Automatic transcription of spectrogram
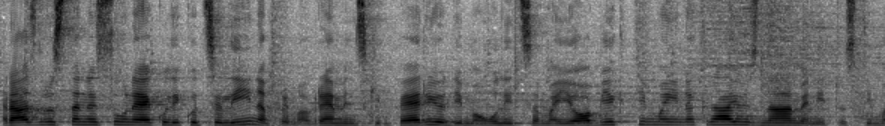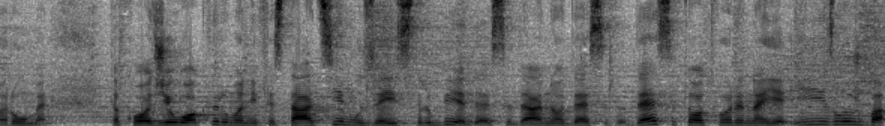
Razvrstane su u nekoliko celina prema vremenskim periodima, ulicama i objektima i na kraju znamenitostima Rume. Takođe, u okviru manifestacije Muzeji Srbije 10 dana od 10 do 10 otvorena je i izložba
